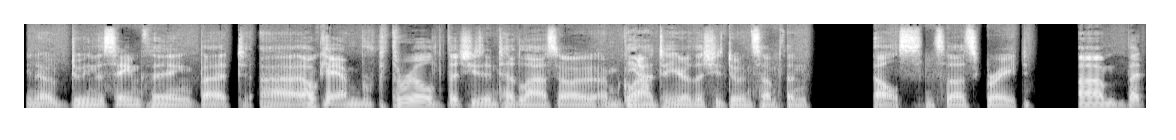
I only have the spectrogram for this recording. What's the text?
you know doing the same thing, but uh okay, I'm thrilled that she's in Ted Lasso. I'm glad Yeah. to hear that she's doing something else. And so that's great. Um, but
